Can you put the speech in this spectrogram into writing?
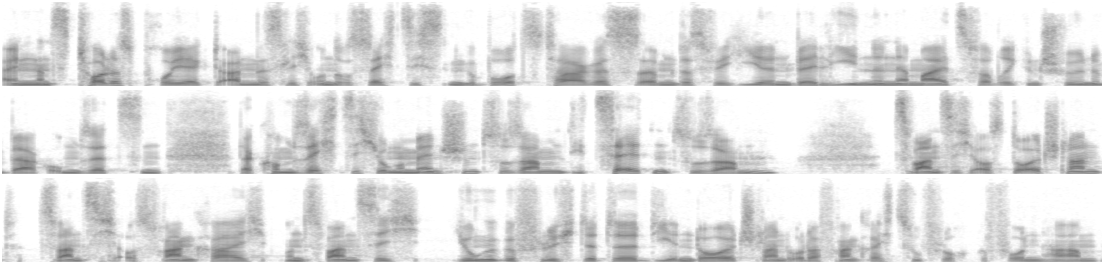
ein ganz tolles Projekt anlässlich unseres 60. Geburtstages, ähm, das wir hier in Berlin in der Maizfabrik in Schöneberg umsetzen. Da kommen 60 junge Menschen zusammen, die zelten zusammen. 20 aus Deutschland, 20 aus Frankreich und 20 junge Geflüchtete, die in Deutschland oder Frankreich Zuflucht gefunden haben.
